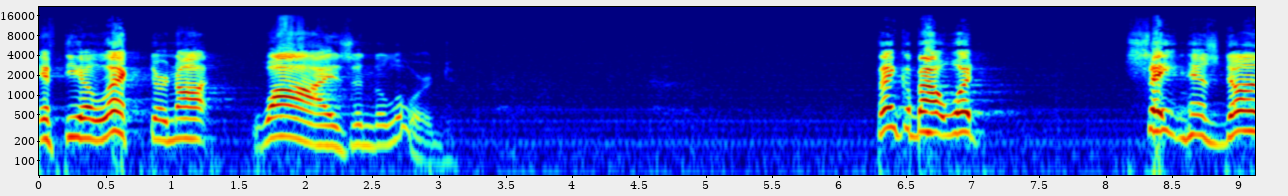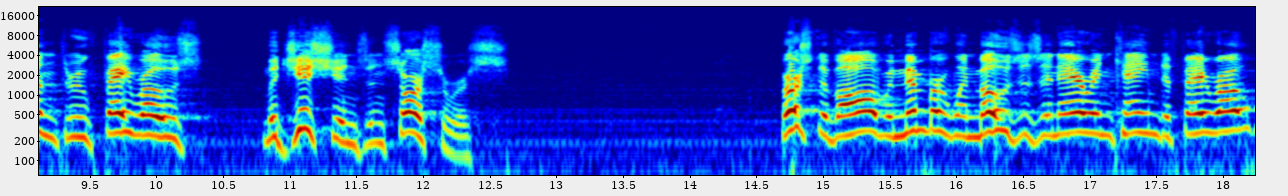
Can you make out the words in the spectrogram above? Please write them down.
if the elect are not wise in the Lord. Think about what Satan has done through Pharaoh's magicians and sorcerers. First of all, remember when Moses and Aaron came to Pharaoh?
